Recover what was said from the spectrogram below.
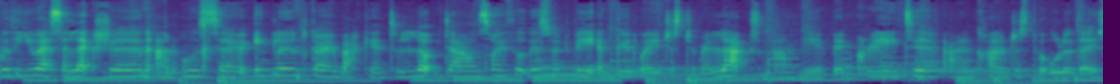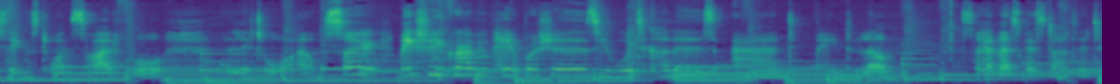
with the US election and also England going back into lockdown so I thought this would be a good way just to relax and be a bit creative and kind of just put all of those things to one side for a little while. So make sure you grab your paintbrushes, your watercolours and paint along. So let's get started.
